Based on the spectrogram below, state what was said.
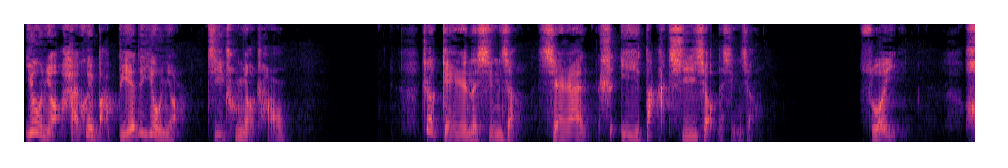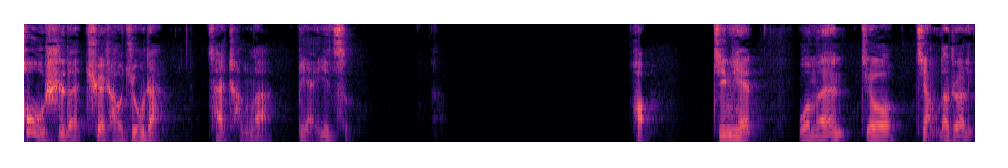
幼鸟还会把别的幼鸟挤出鸟巢，这给人的形象显然是以大欺小的形象，所以后世的雀巢鸠占才成了贬义词。好，今天。我们就讲到这里。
